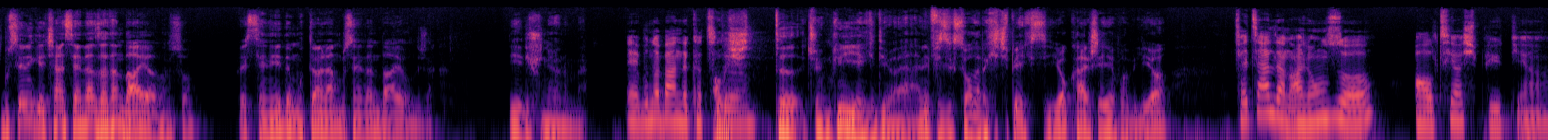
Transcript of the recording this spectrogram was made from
Bu sene geçen seneden zaten daha iyi Alonso. Ve seneye de muhtemelen bu seneden daha iyi olacak. Diye düşünüyorum ben. E, buna ben de katılıyorum. Alıştı çünkü iyiye gidiyor yani. Fiziksel olarak hiçbir eksiği yok. Her şeyi yapabiliyor. Vettel'den Alonso 6 yaş büyük ya.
